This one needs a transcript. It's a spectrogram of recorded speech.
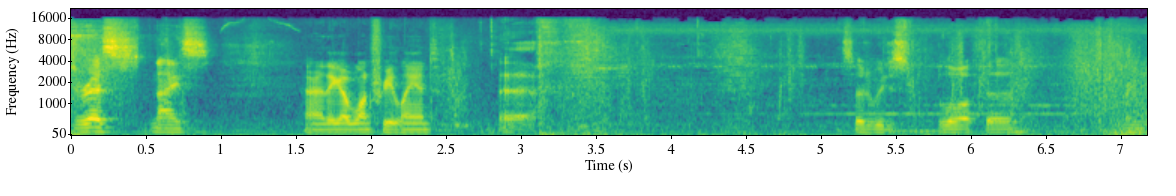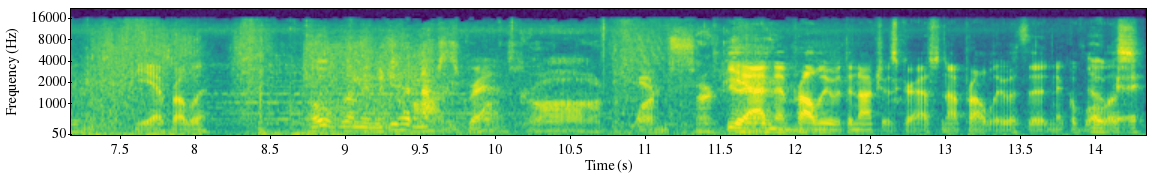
dress nice. All right, they got one free land. Ugh. So do we just blow up the? ranger? Yeah, probably. Oh, I mean we do have Noxious Grasp. God, once again. Yeah, I meant probably with the Noxious Grasp, not probably with the Nicol Bolas. Okay.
